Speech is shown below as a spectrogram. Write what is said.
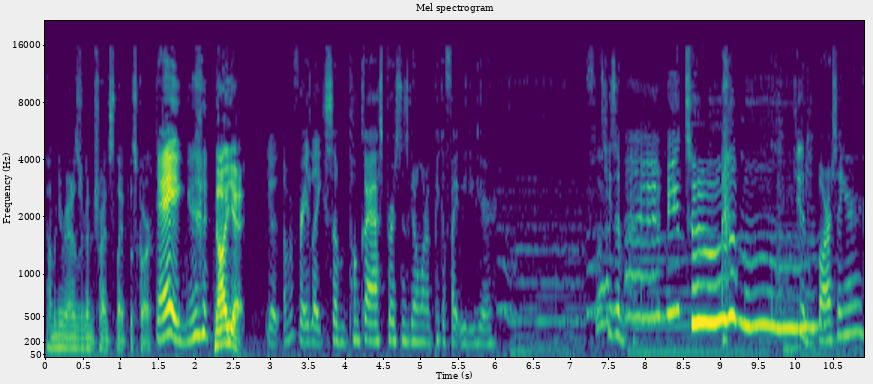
How many randoms are gonna try and snipe this car? Dang. Not yet. Yo, I'm afraid like some punk ass person's gonna want to pick a fight with you here. She's a me to the moon. she's a bar singer.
